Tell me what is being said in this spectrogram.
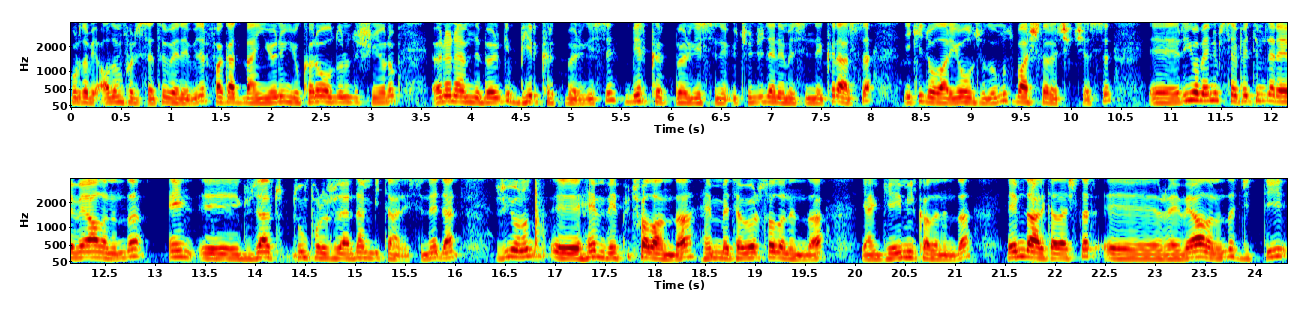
Burada bir alım fırsatı verebilir. Fakat ben yönün yukarı olduğunu düşünüyorum. En önemli bölge 1.40 bölgesi. 1.40 bölgesini 3. denemesinde kırarsa 2 dolar yolculuğumuz başlar açıkçası. E, Rio benim sepetimde RV alanında en e, güzel tuttuğum projelerden bir tanesi. Neden? Rio'nun e, hem Web3 alanda hem Metaverse alanında yani gaming alanında hem de arkadaşlar e, RV alanında ciddi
